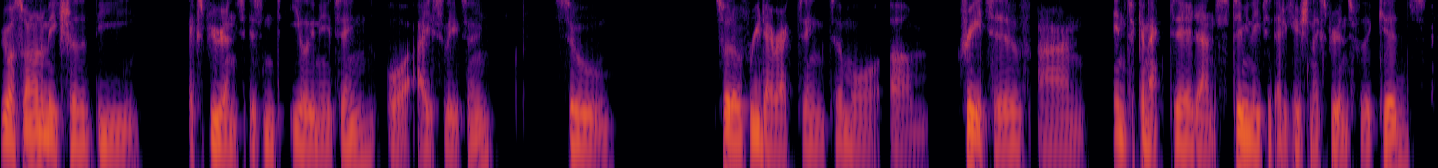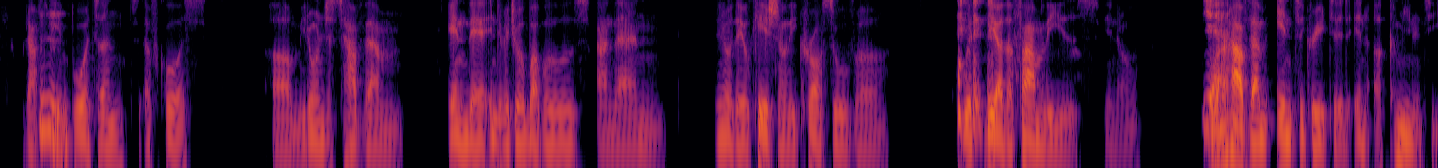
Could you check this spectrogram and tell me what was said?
we also want to make sure that the experience isn't alienating or isolating. So, sort of redirecting to a more um, creative and interconnected and stimulated education experience for the kids would have to be Mhm. important, of course. Um, you don't just have them in their individual bubbles and then, you know, they occasionally cross over with the other families, you know. You want to have them integrated in a community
